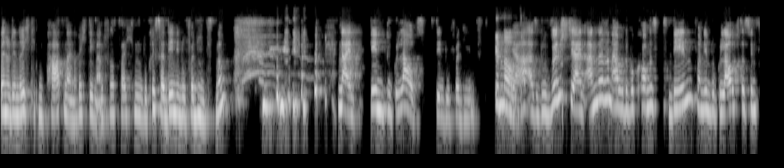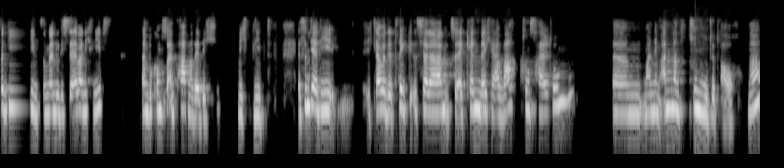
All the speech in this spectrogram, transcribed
wenn du den richtigen Partner, einen richtigen Anführungszeichen, du kriegst ja den, den du verdienst, ne? Nein, den du glaubst, den du verdienst. Genau. Ja, also du wünschst dir einen anderen, aber du bekommst den, von dem du glaubst, dass du ihn verdienst. Und wenn du dich selber nicht liebst, dann bekommst du einen Partner, der dich nicht liebt. Es sind ja die, ich glaube, der Trick ist ja daran zu erkennen, welche Erwartungshaltung ähm, man dem anderen zumutet auch. Ne?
